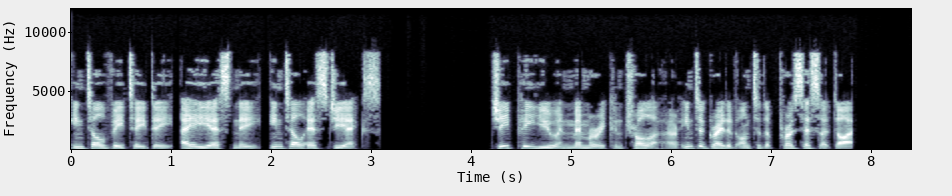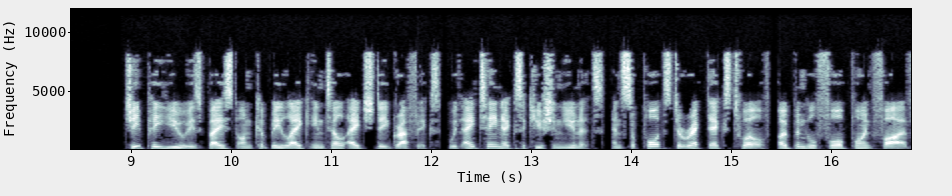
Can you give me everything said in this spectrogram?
Intel VTD, AES-NI, Intel SGX. GPU and memory controller are integrated onto the processor die. GPU is based on Kaby Lake Intel HD graphics, with 18 execution units, and supports DirectX 12, OpenGL 4.5,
